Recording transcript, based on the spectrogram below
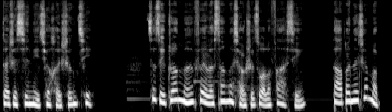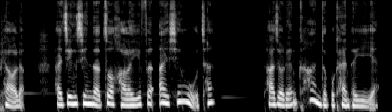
但是心里却很生气，自己专门费了三个小时做了发型，打扮的这么漂亮，还精心的做好了一份爱心午餐，他就连看都不看他一眼。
